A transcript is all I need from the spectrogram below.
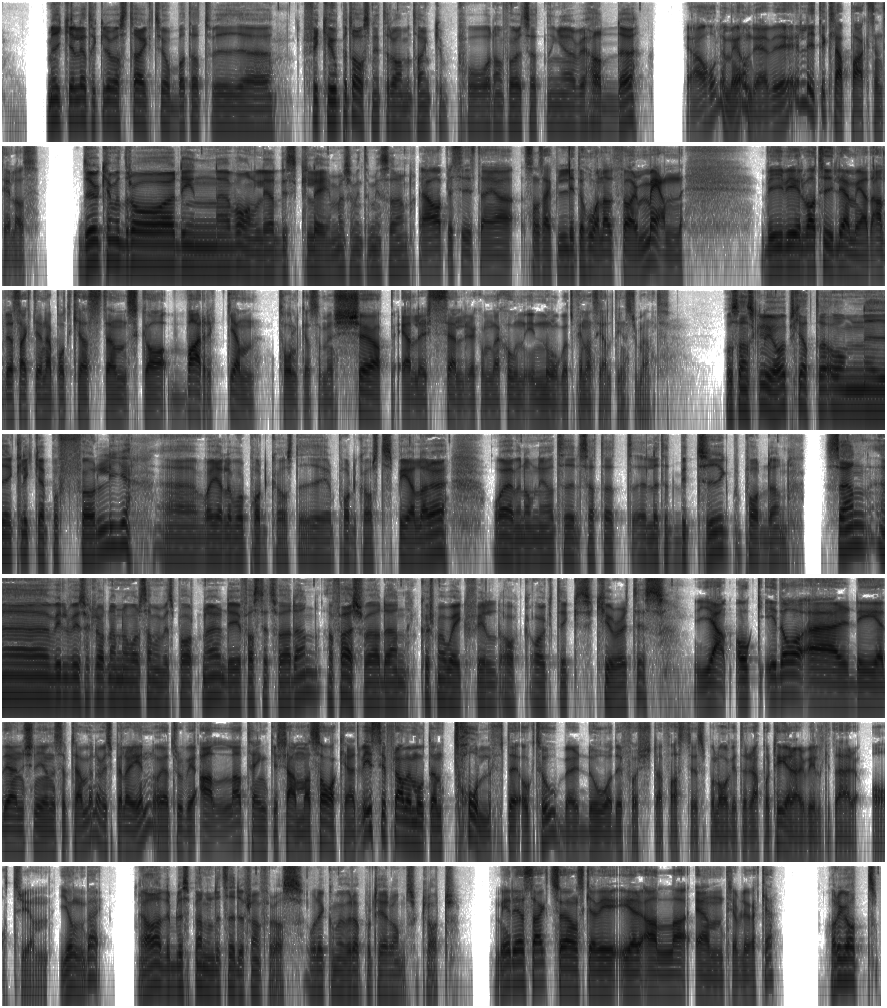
Mikael, jag tycker det var starkt jobbat att vi eh, fick ihop ett avsnitt idag med tanke på de förutsättningar vi hade. Jag håller med om det. Det är lite klapp på axeln till oss. Du kan väl dra din eh, vanliga disclaimer så vi inte missar den? Ja, precis, den jag som sagt blir lite hånad för, men vi vill vara tydliga med att allt vi har sagt i den här podcasten ska varken tolkas som en köp eller säljrekommendation i något finansiellt instrument. Och sen skulle jag uppskatta om ni klickar på följ eh, vad gäller vår podcast i er podcastspelare och även om ni har tid sätta ett litet betyg på podden Sen eh, vill vi såklart nämna våra samarbetspartner. Det är Fastighetsvärden, Affärsvärden, Kursman Wakefield och Arctic Securities. Ja, och idag är det den 29 september när vi spelar in och jag tror vi alla tänker samma sak här. Att vi ser fram emot den 12 oktober då det första fastighetsbolaget rapporterar, vilket är Atrium Ljungberg. Ja, det blir spännande tider framför oss och det kommer vi rapportera om såklart. Med det sagt så önskar vi er alla en trevlig vecka. Ha det gott!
